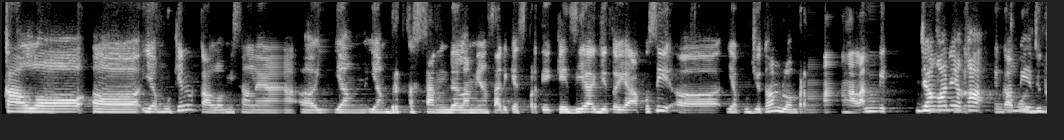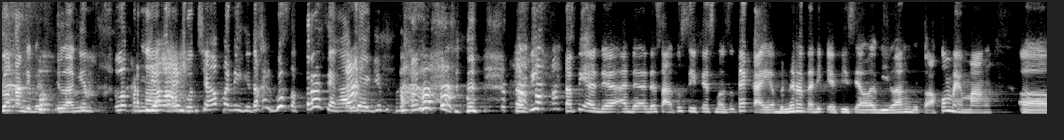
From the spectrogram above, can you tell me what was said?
Kalau eh, ya mungkin kalau misalnya eh, yang yang berkesan dalam yang tadi kayak seperti Kezia gitu ya, aku sih eh, ya puji Tuhan belum pernah ngalamin. Jangan ya kak. Enggak mau Amin. juga kan dibilangin lo pernah Jangan. rambut siapa nih gitu kan gue stres yang ada gitu. tapi tapi ada ada ada satu sih Fis maksudnya kayak bener tadi kayak Visiala bilang gitu. Aku memang eh,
